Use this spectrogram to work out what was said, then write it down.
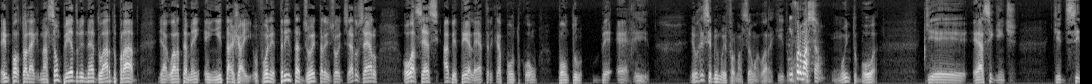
Em Porto Alegre, na São Pedro e na Eduardo Prado. E agora também em Itajaí. O fone é 3018 3800 ou acesse abtelétrica.com.br. Eu recebi uma informação agora aqui. Informação. Muito boa, que é a seguinte, que se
